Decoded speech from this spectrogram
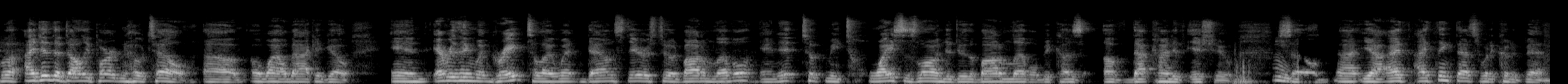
Well, I did the Dolly Parton Hotel uh, a while back ago, and everything went great till I went downstairs to a bottom level, and it took me twice as long to do the bottom level because of that kind of issue. Hmm. So, uh, yeah, I, I think that's what it could have been.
